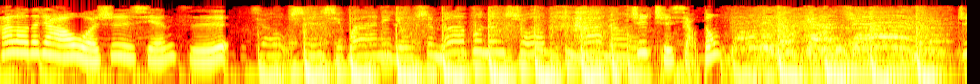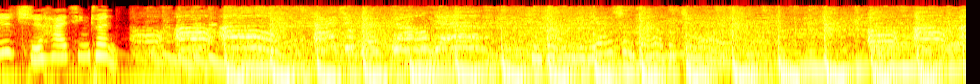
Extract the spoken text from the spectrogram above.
大家好，我是贤子。就是喜欢你，有什么不能说？Hello，支持小东，有没有感觉？支持嗨青春。哦哦哦，爱就别表演，拥有你眼神的不觉。哦哦哦。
